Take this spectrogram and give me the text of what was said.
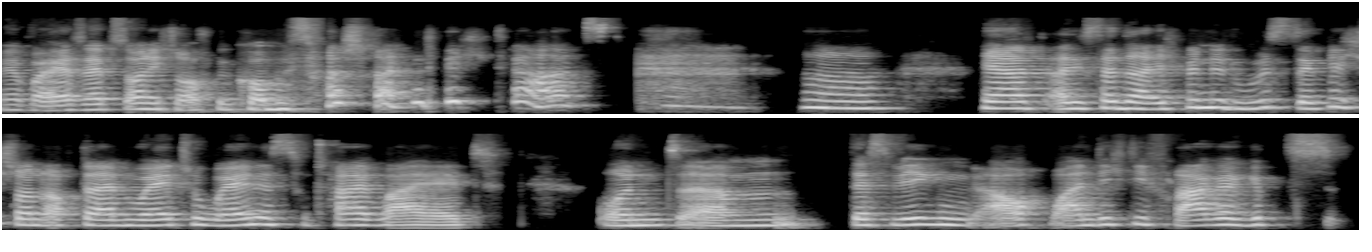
Ja, weil er selbst auch nicht drauf gekommen ist, wahrscheinlich, der Arzt. Ah. Ja, Alexander, ich finde, du bist wirklich schon auf deinem Way to Wellness total weit. Und ähm, deswegen auch an dich die Frage, gibt es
